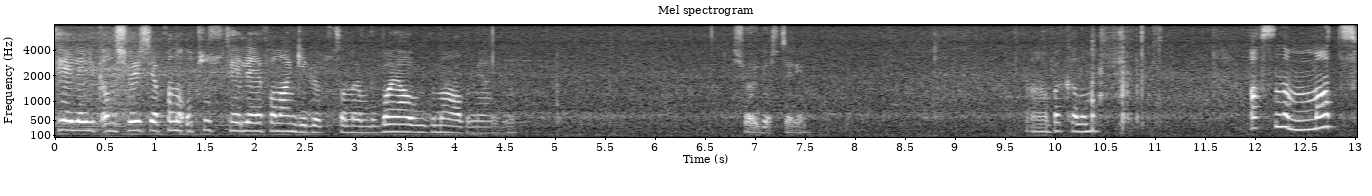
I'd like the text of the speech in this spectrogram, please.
TL'lik alışveriş yapana 30 TL'ye falan geliyordu sanırım. Bu bayağı uyguna aldım yani bunu. Şöyle göstereyim. Aa, bakalım. Aslında mat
